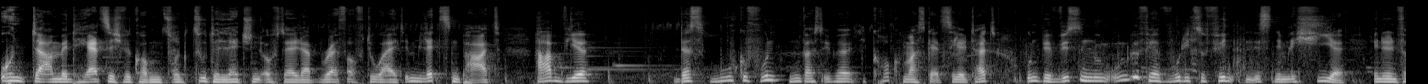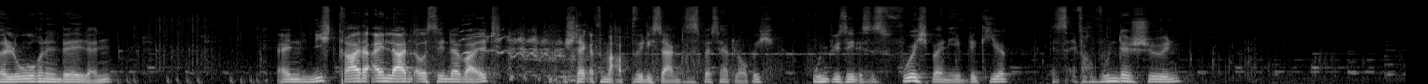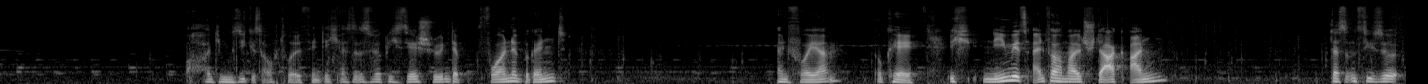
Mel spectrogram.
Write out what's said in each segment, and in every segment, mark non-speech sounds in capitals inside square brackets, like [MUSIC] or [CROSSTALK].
Und damit herzlich willkommen zurück zu The Legend of Zelda Breath of the Wild. Im letzten Part haben wir das Buch gefunden, was über die Krogmaske erzählt hat. Und wir wissen nun ungefähr, wo die zu finden ist, nämlich hier, in den verlorenen Wäldern. Ein nicht gerade einladend aussehender Wald. Ich steige einfach mal ab, würde ich sagen. Das ist besser, glaube ich. Und wir sehen, es ist furchtbar neblig hier. Es ist einfach wunderschön. Oh, die Musik ist auch toll, finde ich. Also das ist wirklich sehr schön. Da vorne brennt ein Feuer. Okay, ich nehme jetzt einfach mal stark an, dass uns diese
